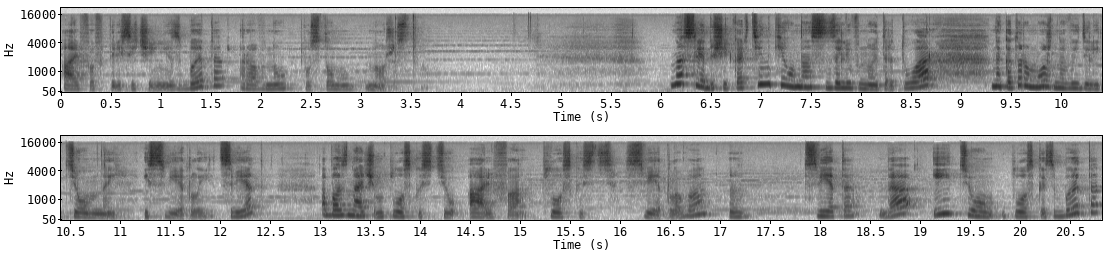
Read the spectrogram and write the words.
альфа в пересечении с бета равно пустому множеству. На следующей картинке у нас заливной тротуар на котором можно выделить темный и светлый цвет. Обозначим плоскостью альфа плоскость светлого э, цвета, да, и тем, плоскость бета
